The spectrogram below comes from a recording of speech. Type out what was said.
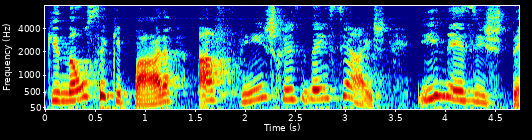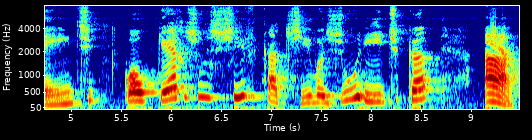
que não se equipara a fins residenciais. Inexistente qualquer justificativa jurídica a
